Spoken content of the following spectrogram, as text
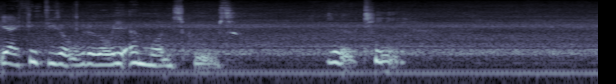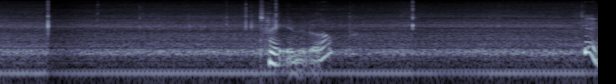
Yeah, I think these are literally M1 screws. Tighten it up. Okay.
